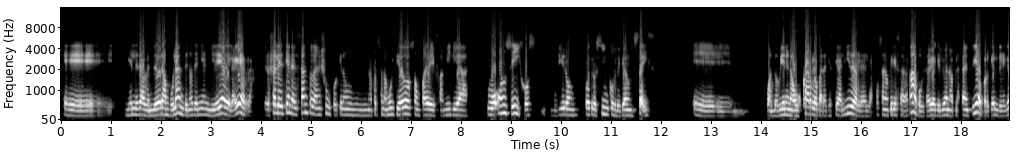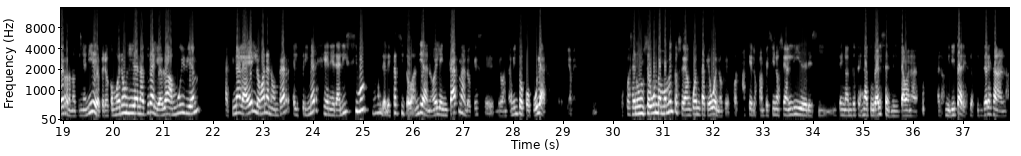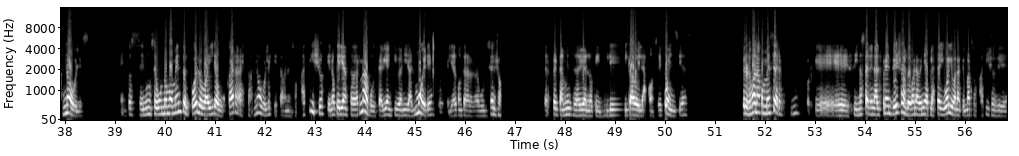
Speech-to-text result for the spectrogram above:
eh, y él era vendedor ambulante, no tenía ni idea de la guerra, pero ya le decían el santo de Anjou, porque era una persona muy piadosa, un padre de familia, tuvo 11 hijos, murieron 4 o 5, le quedaron 6. Eh, cuando vienen a buscarlo para que sea líder, la, esposa no quería saber nada porque sabía que lo iban a aplastar enseguida, porque él de guerra no tenía ni idea, pero como era un líder natural y hablaba muy bien, al final a él lo van a nombrar el primer generalísimo del ejército bandiano. Él encarna lo que es el levantamiento popular, propiamente. Después, en un segundo momento, se dan cuenta que, bueno, que por más que los campesinos sean líderes y tengan dotes naturales, se necesitaban a, a los militares. Los militares eran los nobles. Entonces, en un segundo momento, el pueblo va a ir a buscar a estos nobles que estaban en sus castillos, que no querían saber nada porque sabían que iban a ir al muere, porque pelear contra la revolución ellos perfectamente sabían lo que implicaba y las consecuencias. Pero los van a convencer, porque si no salen al frente ellos, los van a venir a aplastar igual y van a quemar sus castillos de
